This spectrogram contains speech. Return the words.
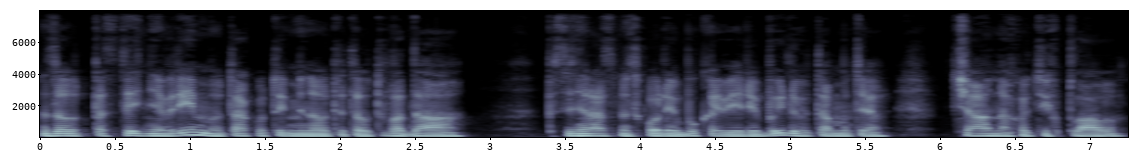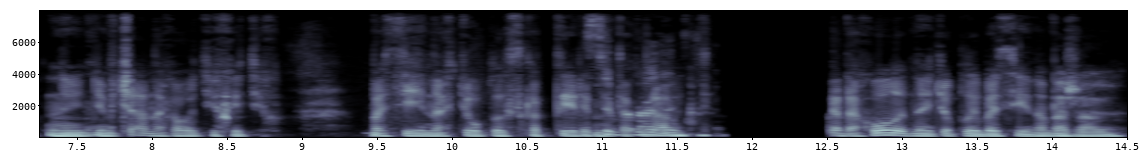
за вот последнее время, вот так вот именно вот эта вот вода. Последний раз мы с Колей в Буковере были, вот там вот я в чанах этих плавал, ну, не в чанах, а вот этих этих бассейнах теплых с коктейлями. Спасибо, так Радик. нравится. Когда холодно и теплый бассейн, обожаю.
